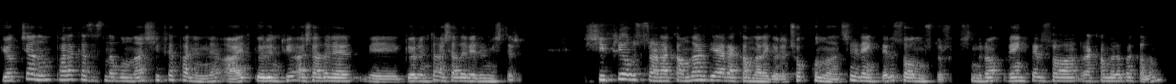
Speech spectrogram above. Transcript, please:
Gökçe Hanım para kasasında bulunan şifre paneline ait görüntüyü aşağıda ver, e, görüntü aşağıda verilmiştir. Şifre oluşturan rakamlar diğer rakamlara göre çok kullanılan için renkleri solmuştur. Şimdi renkleri solan rakamlara bakalım.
